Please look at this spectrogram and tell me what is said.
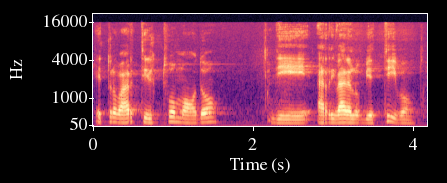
e trovarti il tuo modo di arrivare all'obiettivo.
